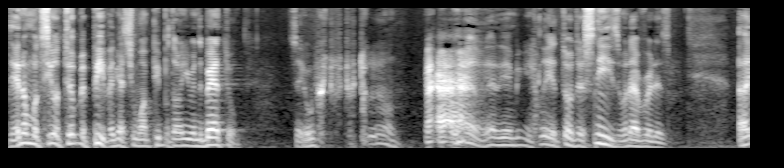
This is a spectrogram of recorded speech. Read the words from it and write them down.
They don't want to see otiot mepiv. I guess you want people to know you're in the bathroom. So you, clear throat, sneeze, whatever it is. Uh,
